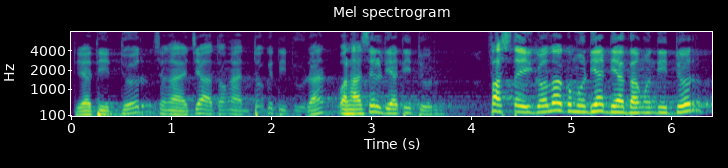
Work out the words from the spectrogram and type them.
dia tidur sengaja atau ngantuk ketiduran, walhasil dia tidur. Fastaigolo kemudian dia bangun tidur,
